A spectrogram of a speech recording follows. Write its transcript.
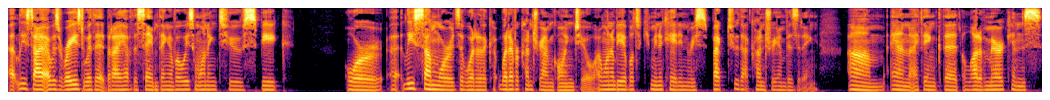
at least I, I was raised with it, but I have the same thing of always wanting to speak, or at least some words of whatever the, whatever country I'm going to. I want to be able to communicate in respect to that country I'm visiting, um, and I think that a lot of Americans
